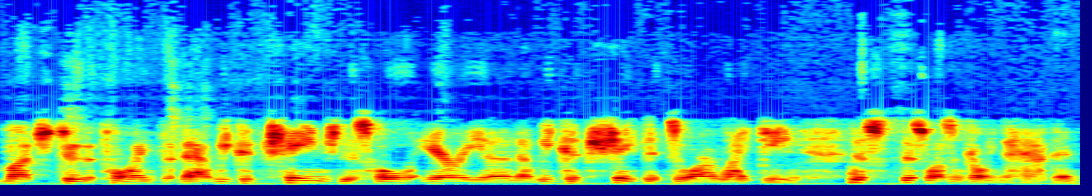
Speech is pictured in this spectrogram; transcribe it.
much to the point that we could change this whole area, that we could shape it to our liking. This this wasn't going to happen.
